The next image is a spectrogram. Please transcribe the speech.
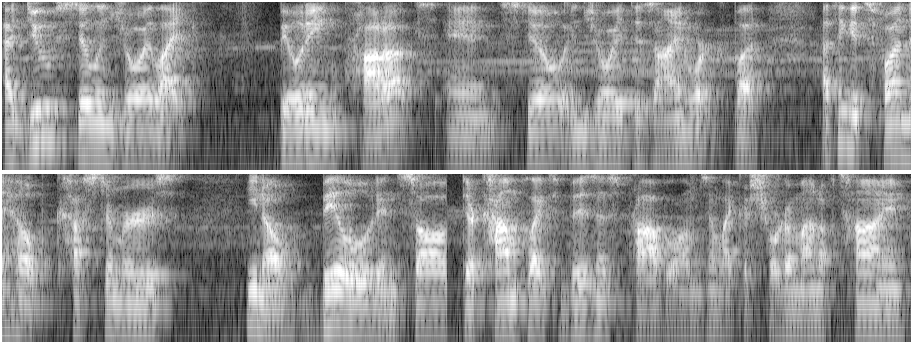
I do still enjoy like building products and still enjoy design work, but I think it's fun to help customers you know, build and solve their complex business problems in like a short amount of time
